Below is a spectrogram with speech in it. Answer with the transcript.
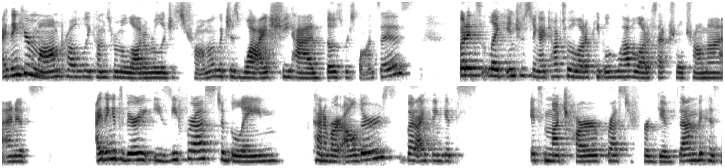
I think your mom probably comes from a lot of religious trauma, which is why she had those responses. But it's like interesting. I talk to a lot of people who have a lot of sexual trauma, and it's, I think it's very easy for us to blame kind of our elders, but I think it's, it's much harder for us to forgive them because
